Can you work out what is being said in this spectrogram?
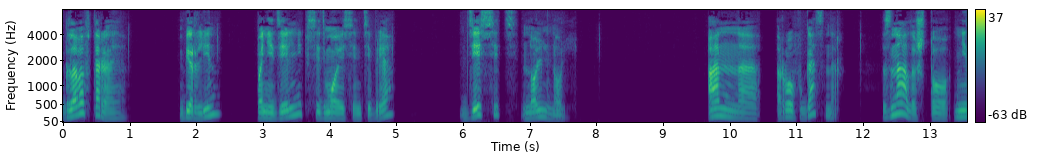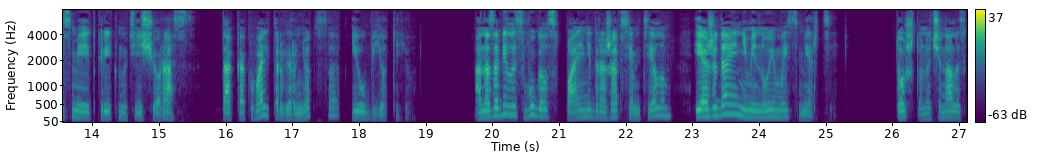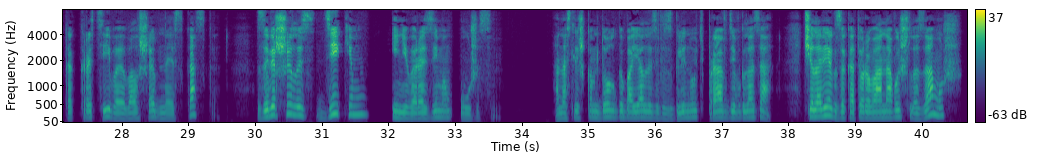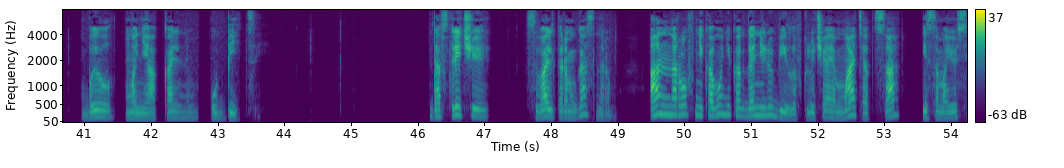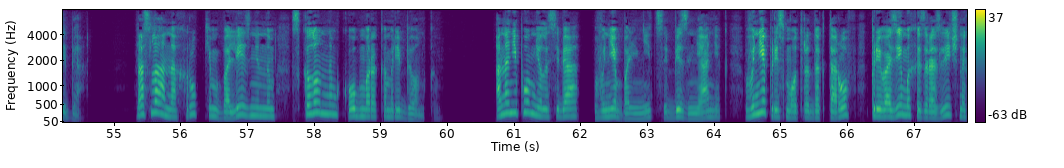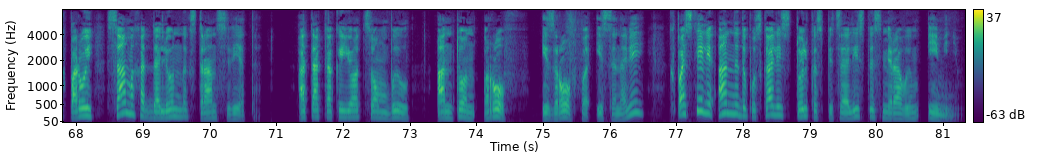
Глава вторая. Берлин. Понедельник, 7 сентября, 10.00. Анна Рофгаснер знала, что не смеет крикнуть еще раз, так как Вальтер вернется и убьет ее. Она забилась в угол спальни, дрожа всем телом и ожидая неминуемой смерти. То, что начиналось как красивая волшебная сказка, завершилось диким и невыразимым ужасом. Она слишком долго боялась взглянуть правде в глаза. Человек, за которого она вышла замуж, был маниакальным убийцей. До встречи с Вальтером Гаснером Анна Рофф никого никогда не любила, включая мать, отца и самое себя. Росла она хрупким, болезненным, склонным к обморокам ребенком. Она не помнила себя вне больницы, без нянек, вне присмотра докторов, привозимых из различных, порой самых отдаленных стран света. А так как ее отцом был Антон Рофф из Роффа и сыновей, к постели Анны допускались только специалисты с мировым именем.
